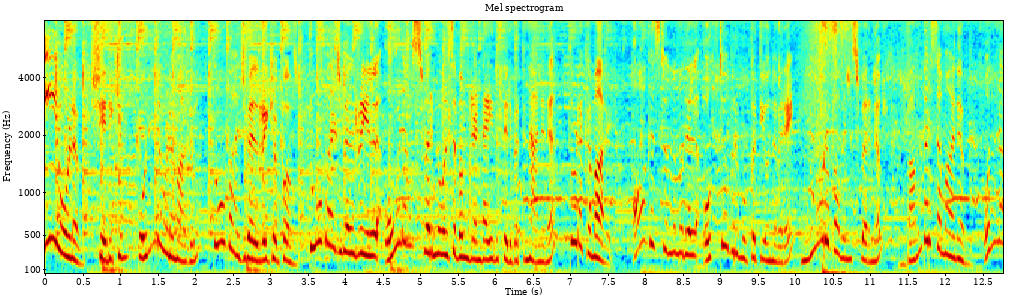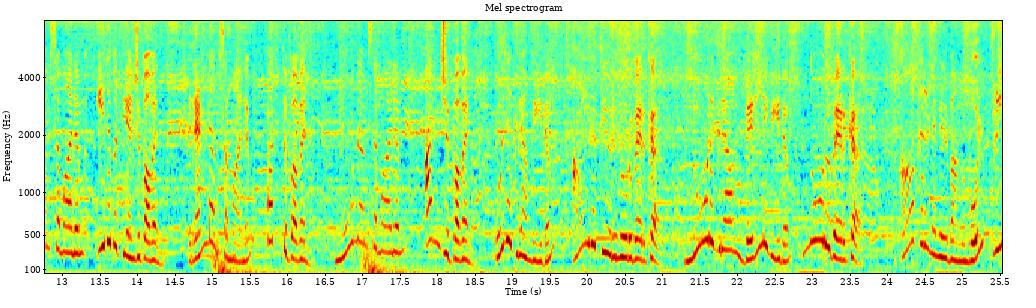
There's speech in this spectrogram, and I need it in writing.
ഈ ഓണം ശരിക്കും പൊന്നോണമാകും തൂബ ജ്വല്ലറിക്കൊപ്പം. തൂബ ജ്വല്ലറിയിൽ ഓണം സ്വർണോത്സവം രണ്ടായിരത്തി ഇരുപത്തിനാലിന് തുടക്കമായി ഓഗസ്റ്റ് ഒന്ന് മുതൽ ഒക്ടോബർ മുപ്പത്തിയൊന്ന് വരെ നൂറ് പവൻ സ്വർണം ബമ്പർ സമാനം ഒന്നാം സമാനം ഇരുപത്തിയഞ്ച് പവൻ രണ്ടാം സമാനം പത്ത് പവൻ മൂന്നാം സമാനം അഞ്ച് പവൻ. ഒരു ഗ്രാം വീതം ആയിരത്തി ഒരുന്നൂറ് പേർക്ക് നൂറ് ഗ്രാം വെള്ളി വീതം നൂറ് പേർക്ക്. ആഭരണങ്ങൾ വാങ്ങുമ്പോൾ ഫ്രീ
